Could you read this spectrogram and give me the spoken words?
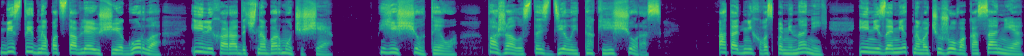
бесстыдно подставляющая горло и лихорадочно бормочущая. «Еще, Тео, пожалуйста, сделай так еще раз». От одних воспоминаний и незаметного чужого касания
